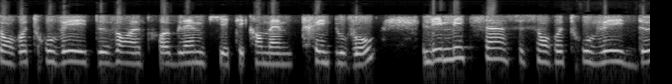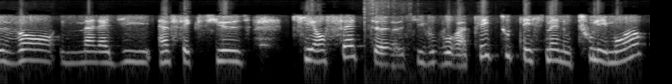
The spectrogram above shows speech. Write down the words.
sont retrouvés devant un problème qui était quand même très nouveau. Les médecins se sont retrouvés devant une maladie infectieuse qui, en fait, euh, si vous vous rappelez, toutes les semaines ou tous les mois,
